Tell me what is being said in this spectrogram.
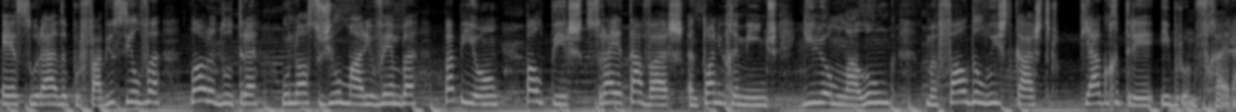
é assegurada por Fábio Silva, Laura Dutra, o nosso Gilmário Vemba, Papillon, Paulo Pires, Soraya Tavares, António Raminhos, Guilherme Lalung, Mafalda Luís de Castro, Tiago Retré e Bruno Ferreira.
